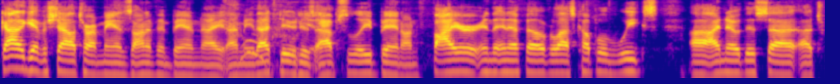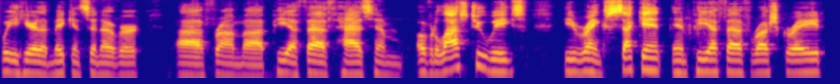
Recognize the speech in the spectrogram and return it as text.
got to give a shout out to our man Zonovan Bam Knight. I mean, that dude has yeah. absolutely been on fire in the NFL over the last couple of weeks. Uh, I know this uh, uh, tweet here that Macon sent over uh, from uh, PFF has him over the last two weeks. He ranks second in PFF rush grade.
